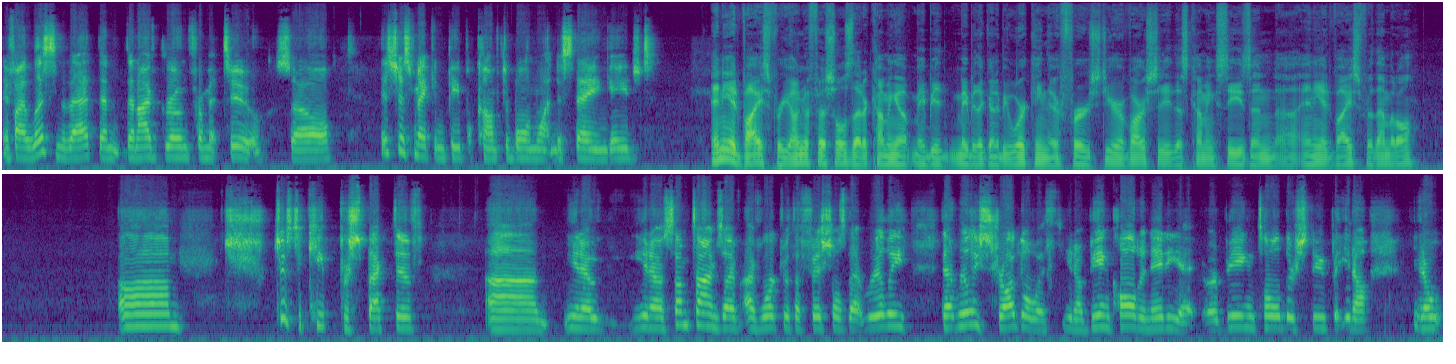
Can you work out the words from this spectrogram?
if I listen to that, then then I've grown from it too. So it's just making people comfortable and wanting to stay engaged. Any advice for young officials that are coming up? Maybe maybe they're going to be working their first year of varsity this coming season. Uh, any advice for them at all? Um, just to keep perspective. Um, you know, you know, sometimes I've, I've worked with officials that really that really struggle with you know being called an idiot or being told they're stupid. You know, you know,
